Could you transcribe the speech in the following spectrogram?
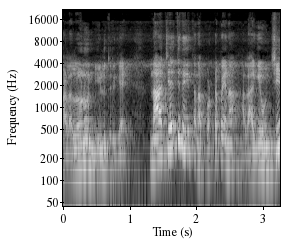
కళ్ళలోనూ నీళ్ళు తిరిగాయి. నా చేతిని తన పొట్టపైన అలాగే ఉంచి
